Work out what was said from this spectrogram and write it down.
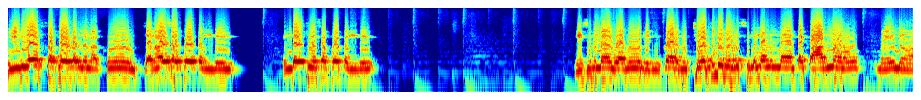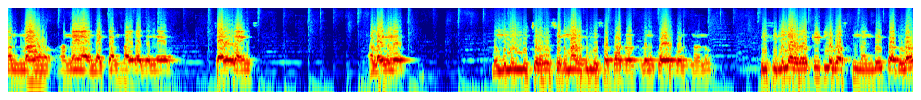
మీడియా సపోర్ట్ ఉంది నాకు జనాల సపోర్ట్ ఉంది ఇండస్ట్రీ సపోర్ట్ ఉంది. ఈ సినిమా కాదు ఇంకా చేతులు రెండు సినిమాలు ఉన్నాయంటే కారణం మెయిన్ అన్న అన్నయ్య నెక్కన్ నాగరాజ్ అనే చాలా థ్యాంక్స్ అలాగే ముందు ముందు చేసే సినిమాలకి మీ సపోర్ట్ ఉంటుందని కోరుకుంటున్నాను. ఈ సినిమా ఓటీటీలోకి వస్తుందండి త్వరలో.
